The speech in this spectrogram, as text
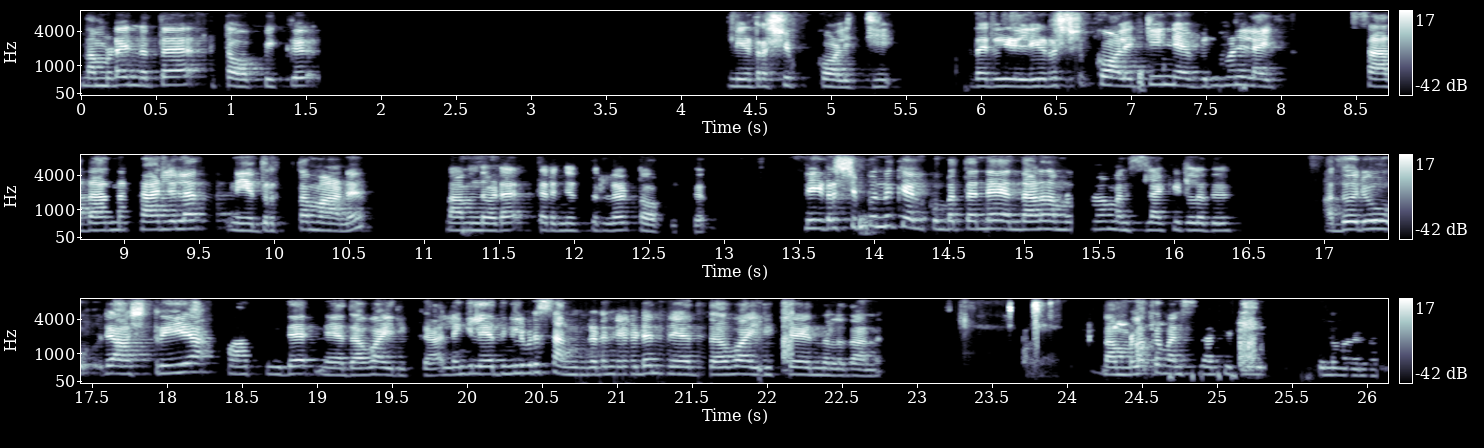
നമ്മുടെ ഇന്നത്തെ topic leadership quality leadership quality in every one life സാധാരണക്കാരിലുള്ള നേതൃത്വമാണ് നാം ഇന്നിവിടെ തിരഞ്ഞെടുത്തിട്ടുള്ള ടോപ്പിക് ലീഡർഷിപ്പ് എന്ന് കേൾക്കുമ്പോൾ തന്നെ എന്താണ് നമ്മൾ മനസ്സിലാക്കിയിട്ടുള്ളത്? അതൊരു രാഷ്ട്രീയ പാർട്ടിയുടെ നേതാവായിരിക്കുക അല്ലെങ്കിൽ ഏതെങ്കിലും ഒരു സംഘടനയുടെ നേതാവായിരിക്കുക എന്നുള്ളതാണ്. നമ്മളൊക്കെ മനസ്സിലാക്കിയിട്ടുള്ള പറയുന്നത്.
